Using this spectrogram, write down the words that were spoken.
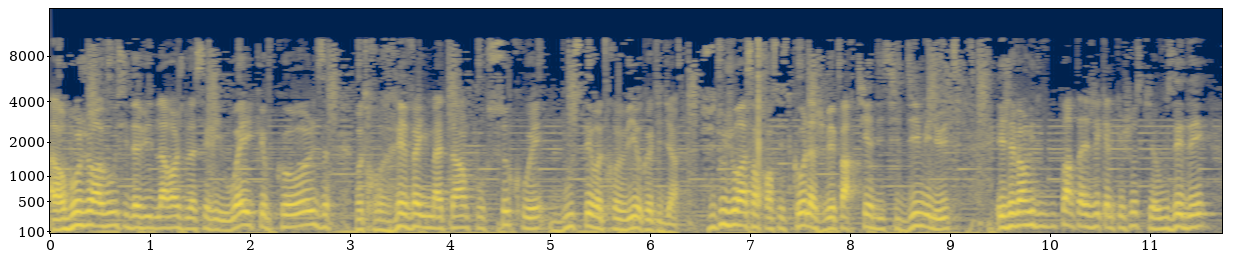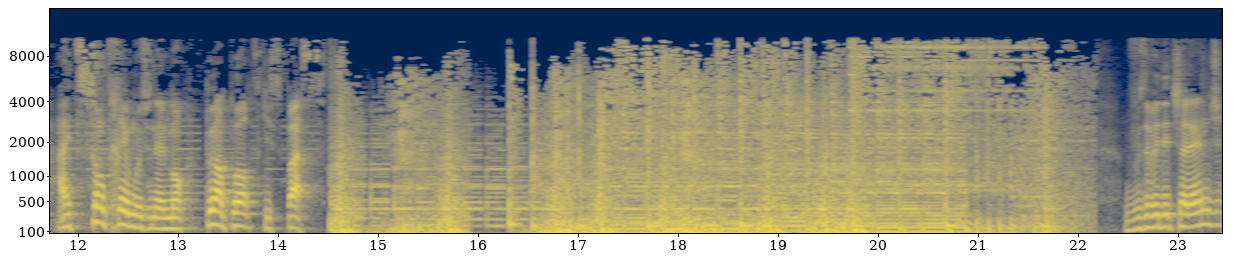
Alors bonjour à vous, c'est David Laroche de la série Wake Up Calls, votre réveil matin pour secouer, booster votre vie au quotidien. Je suis toujours à San Francisco, là je vais partir d'ici 10 minutes et j'avais envie de vous partager quelque chose qui va vous aider à être centré émotionnellement, peu importe ce qui se passe. Vous avez des challenges,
